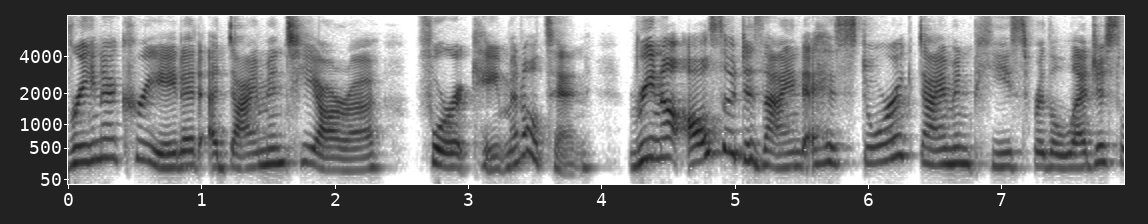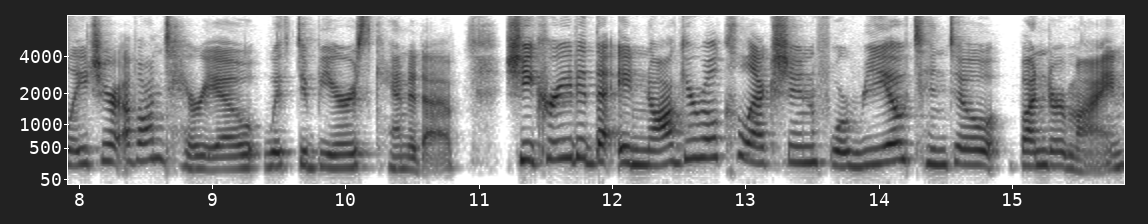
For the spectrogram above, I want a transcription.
Reena created a diamond tiara for Kate Middleton. Reena also designed a historic diamond piece for the legislature of Ontario with De Beers Canada. She created the inaugural collection for Rio Tinto Bunder Mine,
